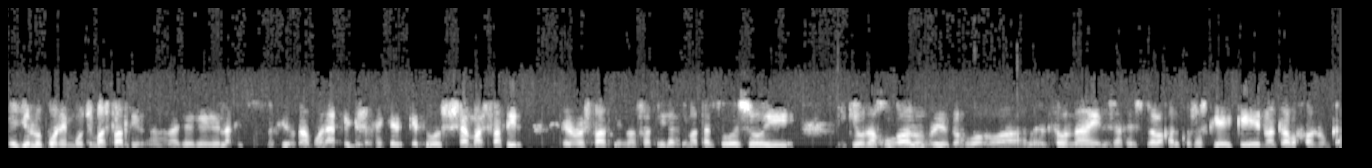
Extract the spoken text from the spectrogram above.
ellos lo ponen mucho más fácil. La verdad que, que la actitud ha sido tan buena que ellos hacen que, que todo sea más fácil, pero no es fácil, no es fácil matar todo eso y, que uno ha jugado al hombre y otro ha jugado en zona y les haces trabajar cosas que, que no han trabajado nunca.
